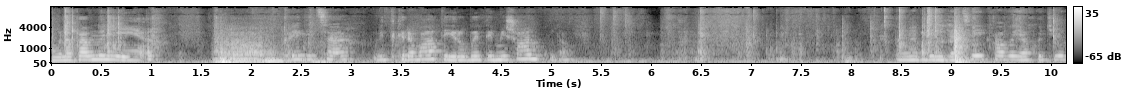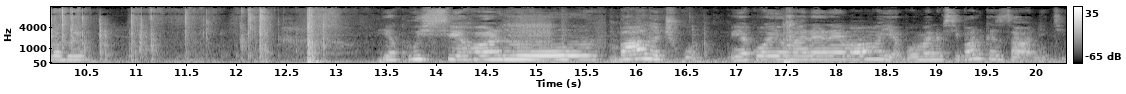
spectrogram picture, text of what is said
Напевно, ні. Прийдеться відкривати і робити мішанку. Да? Але блін, для цієї кави я хотіла би якусь гарну баночку, якої у мене немає, бо у мене всі банки зайняті.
